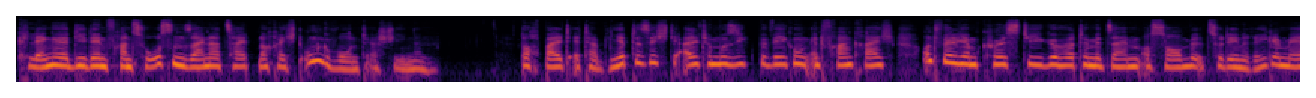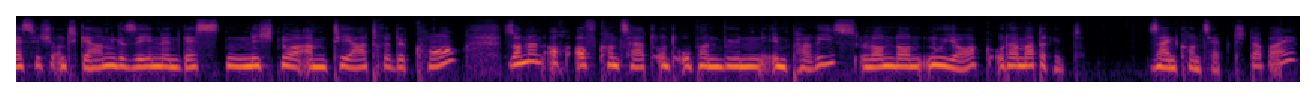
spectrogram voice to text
Klänge, die den Franzosen seinerzeit noch recht ungewohnt erschienen. Doch bald etablierte sich die alte Musikbewegung in Frankreich und William Christie gehörte mit seinem Ensemble zu den regelmäßig und gern gesehenen Gästen nicht nur am Théâtre de Caen, sondern auch auf Konzert- und Opernbühnen in Paris, London, New York oder Madrid. Sein Konzept dabei?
